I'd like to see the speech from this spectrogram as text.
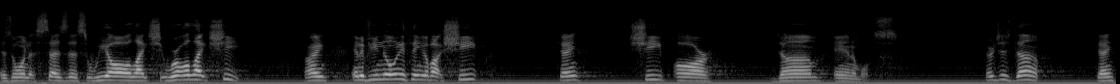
is the one that says this. We all like. We're all like sheep. And if you know anything about sheep, okay, sheep are dumb animals. They're just dumb. Okay?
